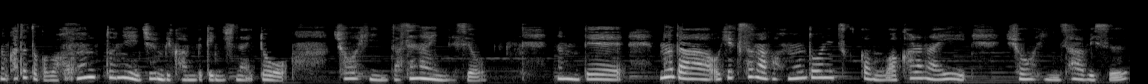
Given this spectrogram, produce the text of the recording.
の方とかは本当に準備完璧にしないと、商品出せないんですよ。なので、まだお客様が本当につくかもわからない商品、サービス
